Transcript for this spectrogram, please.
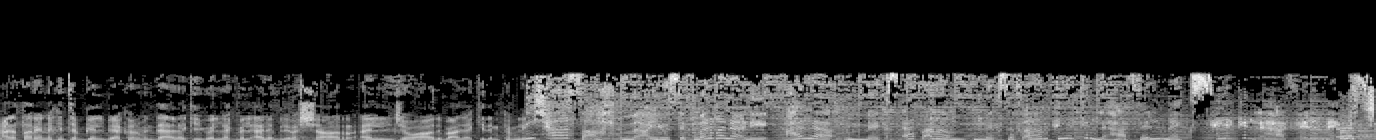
على طاري إنك أنت بقلبي أكبر من ذلك يقول لك بالقلب لبشار الجواد وبعدها كذا مكملين. عيشها صح مع يوسف مرغلاني على Mix FM. Mix FM هي كلها في ال mix. هي كلها في الميكس.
